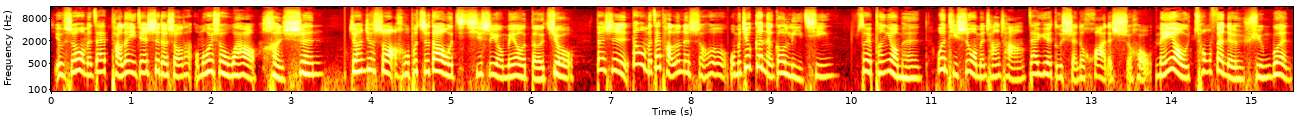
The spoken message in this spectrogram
有时候我们在讨论一件事的时候，我们会说：“哇哦，很深。”John 就说：“我不知道我其实有没有得救。”但是当我们在讨论的时候，我们就更能够理清。所以，朋友们，问题是我们常常在阅读神的话的时候，没有充分的询问。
